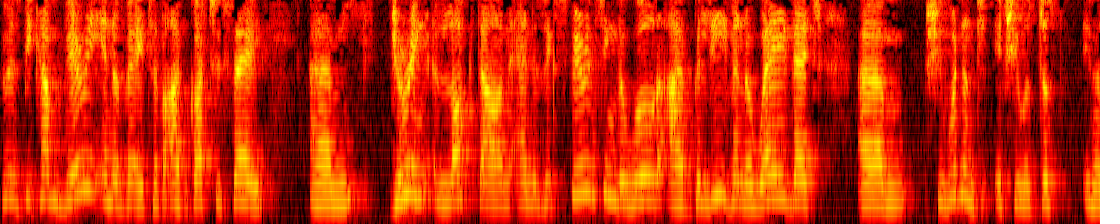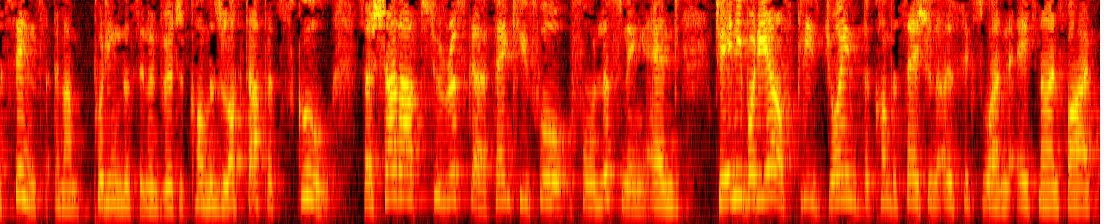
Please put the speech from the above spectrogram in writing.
who has become very innovative, I've got to say, um, during lockdown and is experiencing the world, I believe, in a way that um, she wouldn't if she was just in a sense, and I'm putting this in inverted commas, locked up at school. So shout out to Rivka. Thank you for, for listening. And to anybody else, please join the conversation 061 895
